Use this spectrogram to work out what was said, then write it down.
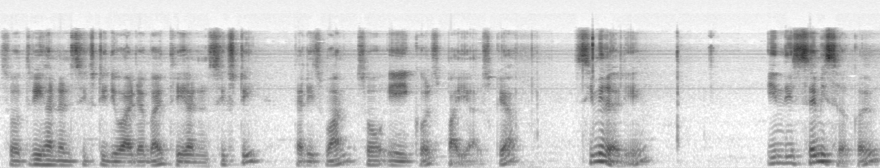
So 360 divided by 360 that is 1 so a equals pi r square. Similarly in this semicircle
